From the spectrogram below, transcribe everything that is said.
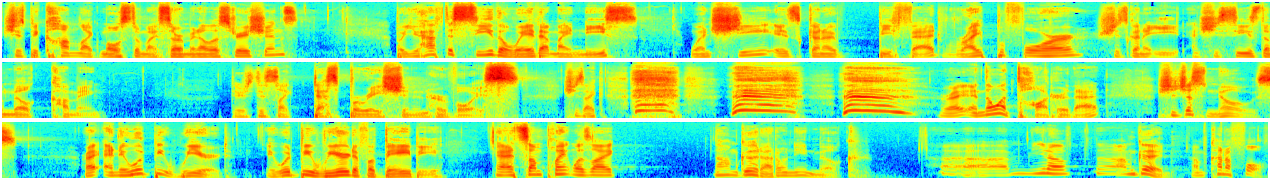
she's become like most of my sermon illustrations. But you have to see the way that my niece, when she is going to be fed right before she's going to eat and she sees the milk coming, there's this like desperation in her voice. She's like, ah, ah, ah, right? And no one taught her that. She just knows, right? And it would be weird. It would be weird if a baby at some point was like, no, I'm good. I don't need milk uh, you know, I'm good. I'm kind of full.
